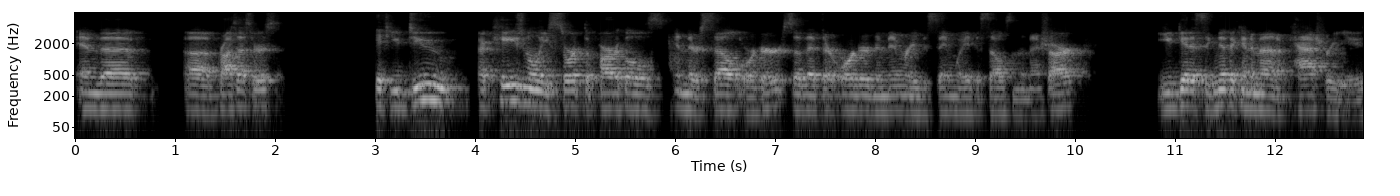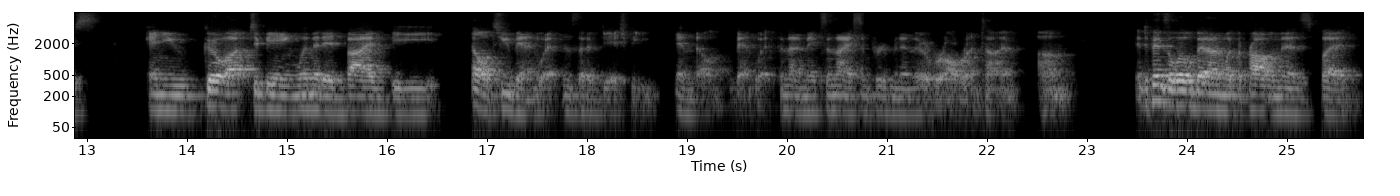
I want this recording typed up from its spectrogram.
and the uh, processors. If you do occasionally sort the particles in their cell order so that they're ordered in memory the same way the cells in the mesh are, you get a significant amount of cache reuse and you go up to being limited by the L2 bandwidth instead of the HBM bandwidth. And that makes a nice improvement in the overall runtime. Um, it depends a little bit on what the problem is, but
